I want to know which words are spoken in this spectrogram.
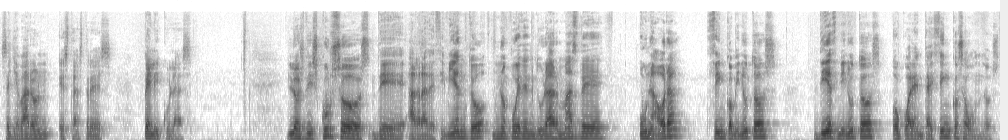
se llevaron estas tres películas. Los discursos de agradecimiento no pueden durar más de una hora, cinco minutos, diez minutos o 45 segundos.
